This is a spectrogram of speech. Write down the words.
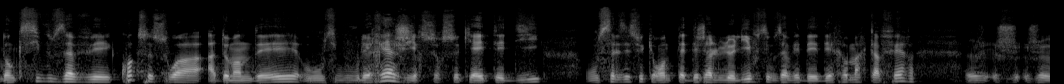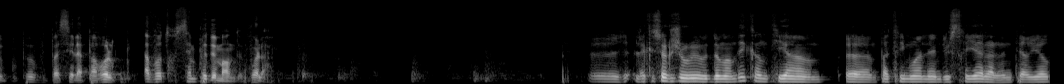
Donc si vous avez quoi que ce soit à demander ou si vous voulez réagir sur ce qui a été dit, ou celles et ceux qui auront peut-être déjà lu le livre, si vous avez des, remarques à faire, euh, je, peux vous passer la parole à votre simple demande. Voilà. Euh, la question que je voulais vous demander, quand il y a un un patrimoine industriel à l'intérieur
